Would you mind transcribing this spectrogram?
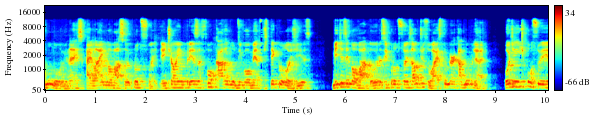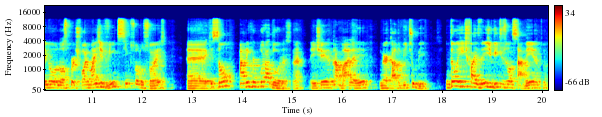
no nome, né? Skyline Inovação e Produções. A gente é uma empresa focada no desenvolvimento de tecnologias, mídias inovadoras e produções audiovisuais para o mercado imobiliário. Hoje a gente possui no nosso portfólio mais de 25 soluções é, que são para incorporadoras. Né? A gente trabalha aí no mercado B2B. Então a gente faz desde vídeos de lançamento,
